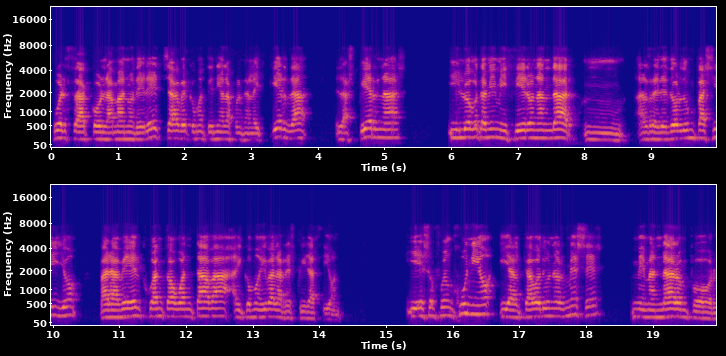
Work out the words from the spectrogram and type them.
fuerza con la mano derecha, ver cómo tenía la fuerza en la izquierda, las piernas, y luego también me hicieron andar mm, alrededor de un pasillo para ver cuánto aguantaba y cómo iba la respiración. Y eso fue en junio y al cabo de unos meses me mandaron por,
